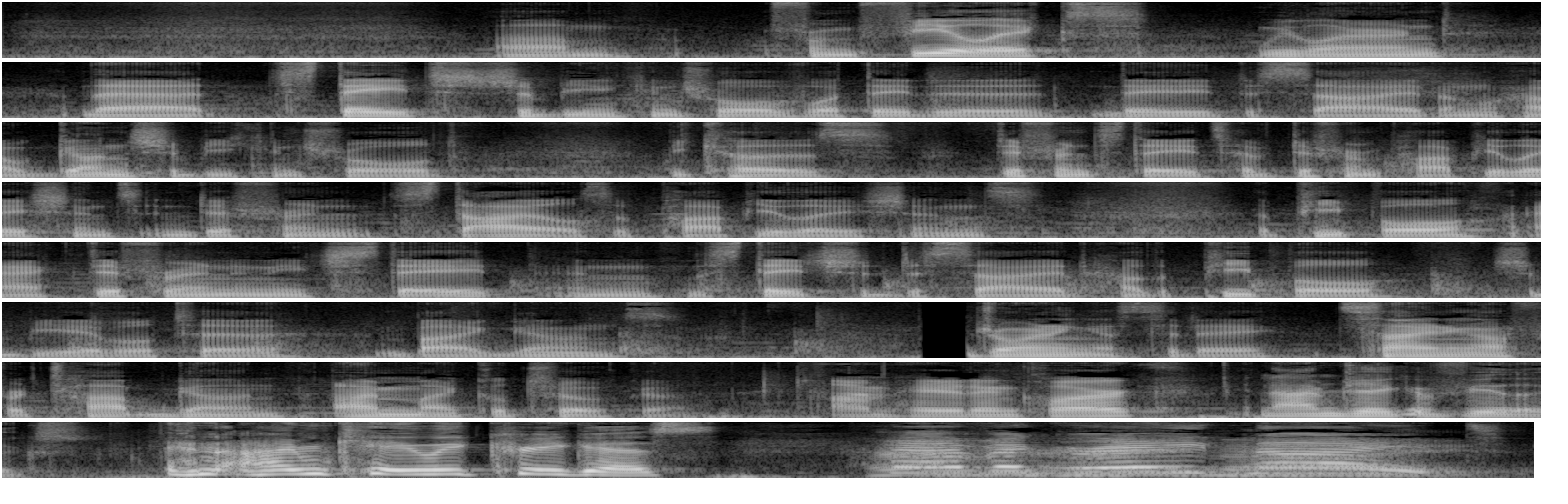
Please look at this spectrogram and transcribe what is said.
Um, from Felix, we learned that states should be in control of what they, de- they decide on how guns should be controlled because different states have different populations and different styles of populations. The people act different in each state, and the state should decide how the people should be able to buy guns. Joining us today, signing off for Top Gun, I'm Michael Choka. I'm Hayden Clark. And I'm Jacob Felix. And I'm Kaylee Kriegas. Have a great night.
